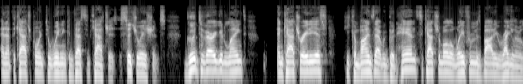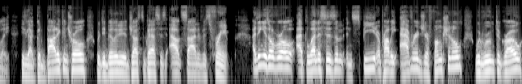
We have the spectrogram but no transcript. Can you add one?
and at the catch point to win in contested catches situations. Good to very good length and catch radius. He combines that with good hands to catch the ball away from his body regularly. He's got good body control with the ability to adjust the passes outside of his frame. I think his overall athleticism and speed are probably average. They're functional with room to grow.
